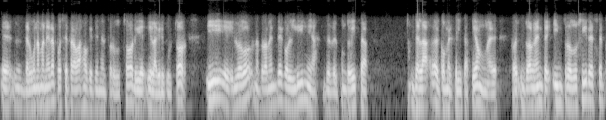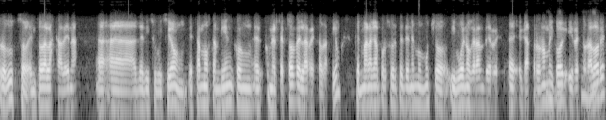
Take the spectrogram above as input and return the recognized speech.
eh, de alguna manera pues ese trabajo que tiene el productor y, el agricultor. Y, luego, naturalmente, con líneas desde el punto de vista de la eh, comercialización, eh, pues, introducir ese producto en todas las cadenas eh, de distribución. Estamos también con el, con el sector de la restauración, que en Málaga por suerte tenemos muchos y buenos grandes gastronómicos y restauradores.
